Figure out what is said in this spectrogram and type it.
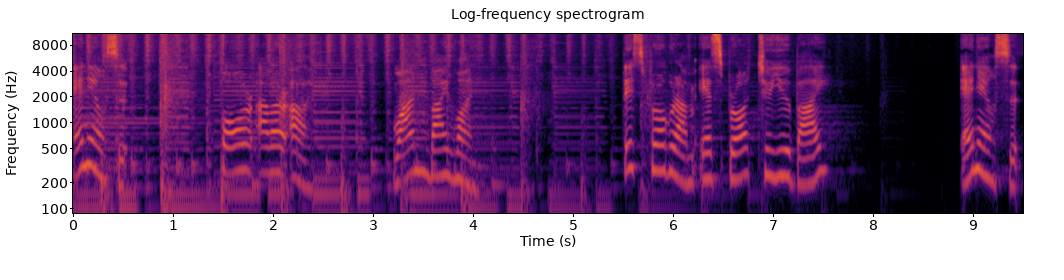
ENEOS For Our Earth One by One. This program is brought to you by ENEOS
